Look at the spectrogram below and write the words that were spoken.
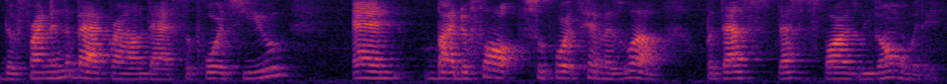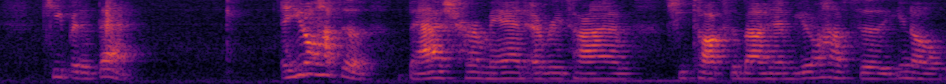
the friend in the background that supports you and by default supports him as well. But that's that's as far as we going with it. Keep it at that. And you don't have to bash her man every time she talks about him. You don't have to, you know,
